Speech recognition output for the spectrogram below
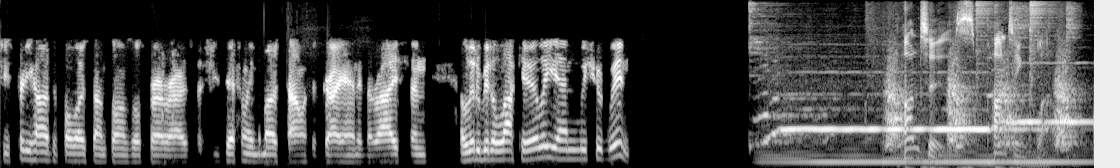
she's pretty hard to follow sometimes, Osprey Rose, but she's definitely the most talented greyhound in the race, and a little bit of luck early, and we should win. Punters Punting Club.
